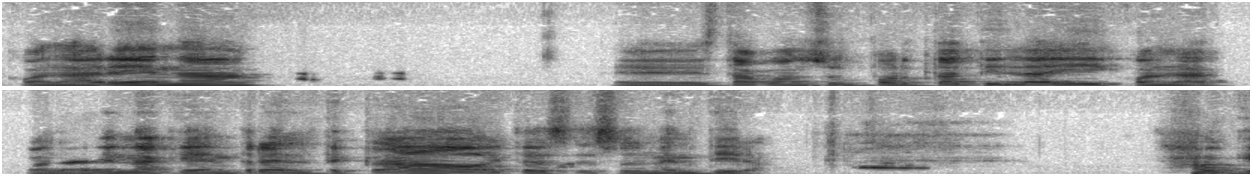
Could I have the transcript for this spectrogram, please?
con la arena, eh, está con su portátil ahí, con la, con la arena que entra en el teclado y todo eso, es mentira. ¿Ok?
